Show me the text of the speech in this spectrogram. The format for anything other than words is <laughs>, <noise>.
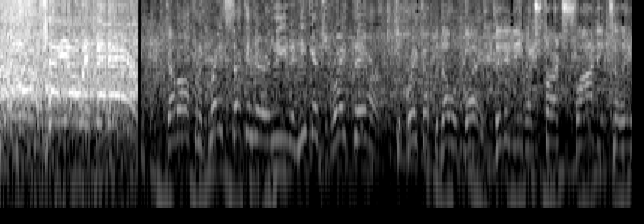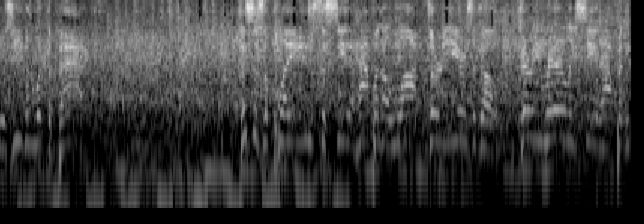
KO in midair! Got off in a great secondary lead, and he gets right there to break up the double play. Didn't even start sliding till he was even with the bag. This is a play you used to see it happen a lot 30 years ago. Very rarely see it happen.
